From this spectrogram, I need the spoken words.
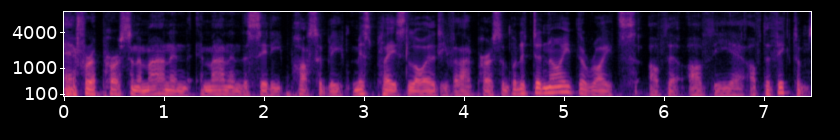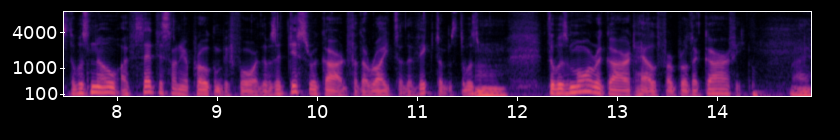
Uh, for a person, a man in a man in the city, possibly misplaced loyalty for that person, but it denied the rights of the of the uh, of the victims. There was no. I've said this on your program before. There was a disregard for the rights of the victims. There was mm. there was more regard held for Brother Garvey. Right.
